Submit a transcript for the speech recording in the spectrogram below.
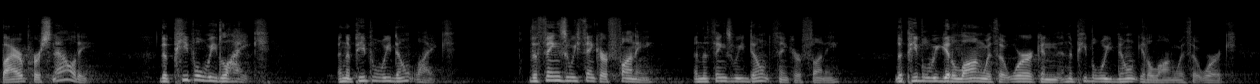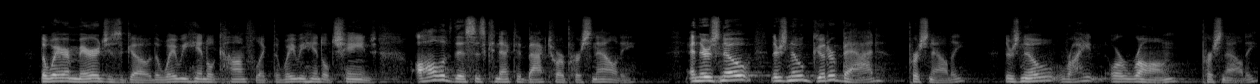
by our personality the people we like and the people we don't like, the things we think are funny and the things we don't think are funny, the people we get along with at work and, and the people we don't get along with at work, the way our marriages go, the way we handle conflict, the way we handle change. All of this is connected back to our personality. And there's no, there's no good or bad personality. There's no right or wrong personality.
